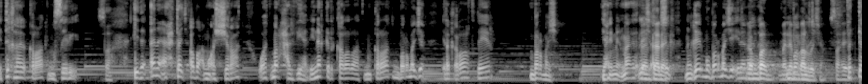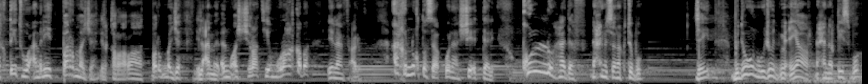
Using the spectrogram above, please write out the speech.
يتخذ هذه القرارات المصيرية؟ صح. إذا أنا أحتاج أضع مؤشرات وأتمرحل فيها لنقل قرارات من قرارات مبرمجة إلى قرارات غير مبرمجة. يعني من ما ليش أقصد. من غير مبرمجة إلى؟ المبر- المبرمجه صحيح. فالتخطيط هو عملية برمجة للقرارات برمجة للعمل. المؤشرات هي مراقبة لما نفعله آخر نقطة سأقولها الشيء التالي كل هدف نحن سنكتبه جيد؟ بدون وجود معيار نحن نقيس به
